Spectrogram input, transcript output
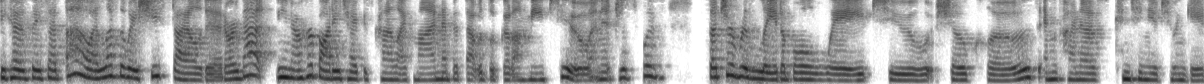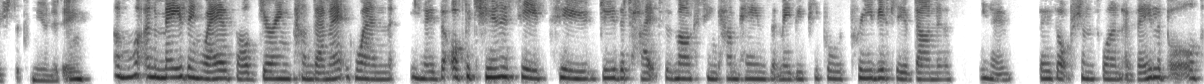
because they said, Oh, I love the way she styled it, or that, you know, her body type is kind of like mine. I bet that would look good on me too. And it just was such a relatable way to show clothes and kind of continue to engage the community. And what an amazing way as well during pandemic when, you know, the opportunity to do the types of marketing campaigns that maybe people would previously have done is, you know, those options weren't available.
